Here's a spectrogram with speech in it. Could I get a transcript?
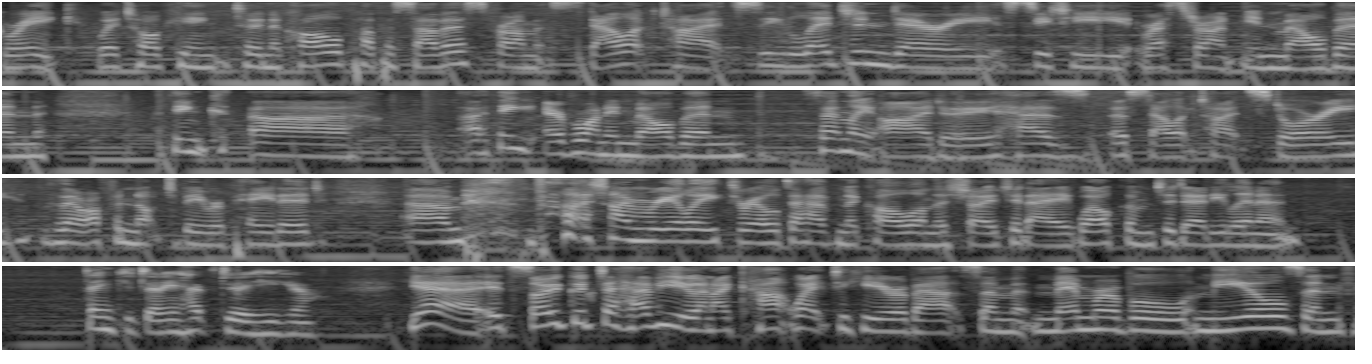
Greek. We're talking to Nicole Papasavvas from Stalactites, the legendary city restaurant in Melbourne. I think uh, I think everyone in Melbourne certainly I do, has a stalactite story. They're often not to be repeated. Um, but I'm really thrilled to have Nicole on the show today. Welcome to Dirty Linen. Thank you, Jenny. Happy to be here. Yeah, it's so good to have you, and I can't wait to hear about some memorable meals and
